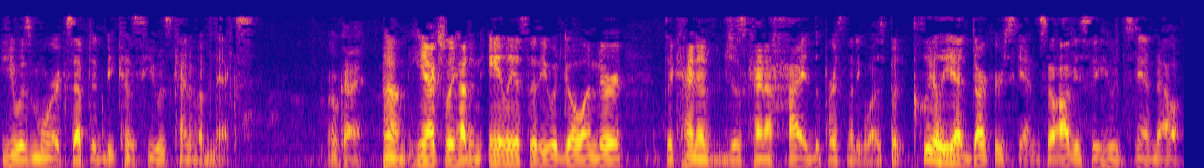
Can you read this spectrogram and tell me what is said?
He was more accepted because he was kind of a mix. Okay. Um, he actually had an alias that he would go under to kind of just kind of hide the person that he was. But clearly he had darker skin, so obviously he would stand out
